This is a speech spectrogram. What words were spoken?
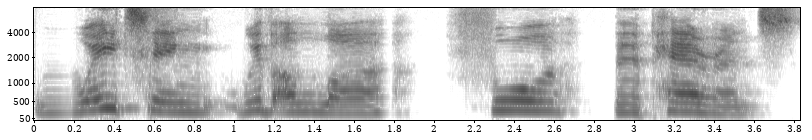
waiting with Allah for their parents.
